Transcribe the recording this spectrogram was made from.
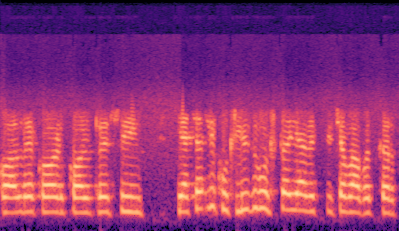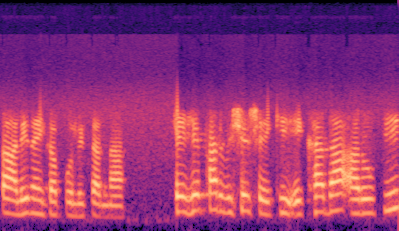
call record call tracing याच्यातली कुठलीच गोष्ट या व्यक्तीच्या बाबत करता आली नाही का पोलिसांना? हे हे फार विशेष आहे की एखादा आरोपी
